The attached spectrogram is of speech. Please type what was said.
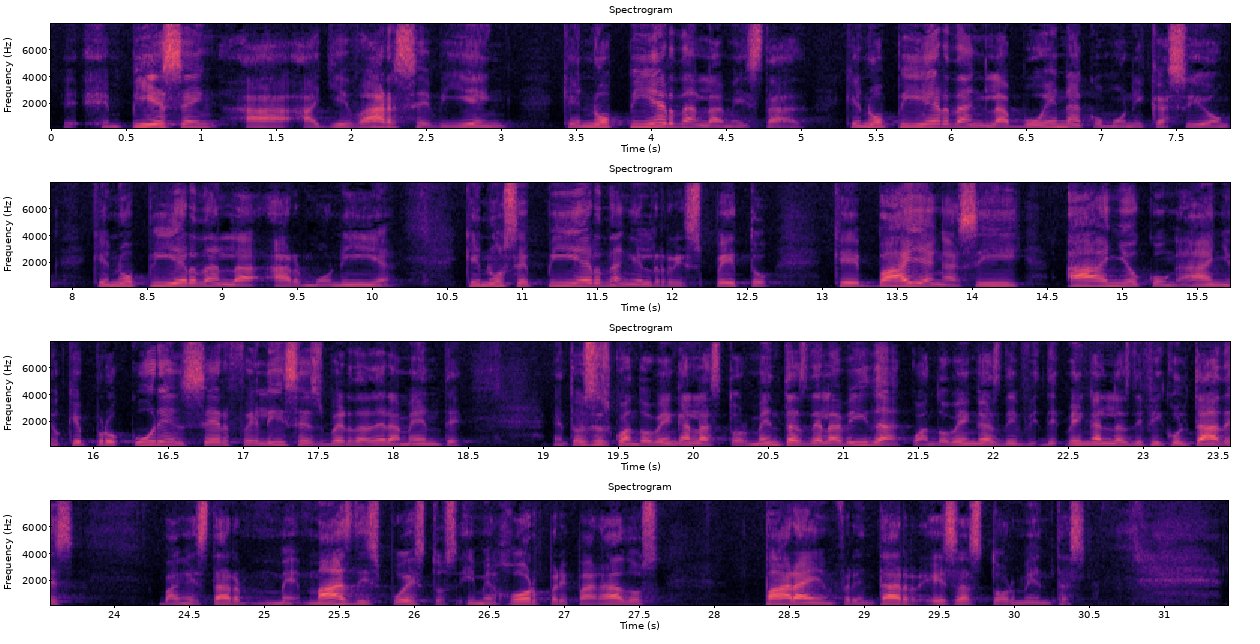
eh, empiecen a, a llevarse bien, que no pierdan la amistad, que no pierdan la buena comunicación, que no pierdan la armonía, que no se pierdan el respeto, que vayan así año con año, que procuren ser felices verdaderamente. Entonces cuando vengan las tormentas de la vida, cuando vengan las dificultades, van a estar más dispuestos y mejor preparados para enfrentar esas tormentas.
